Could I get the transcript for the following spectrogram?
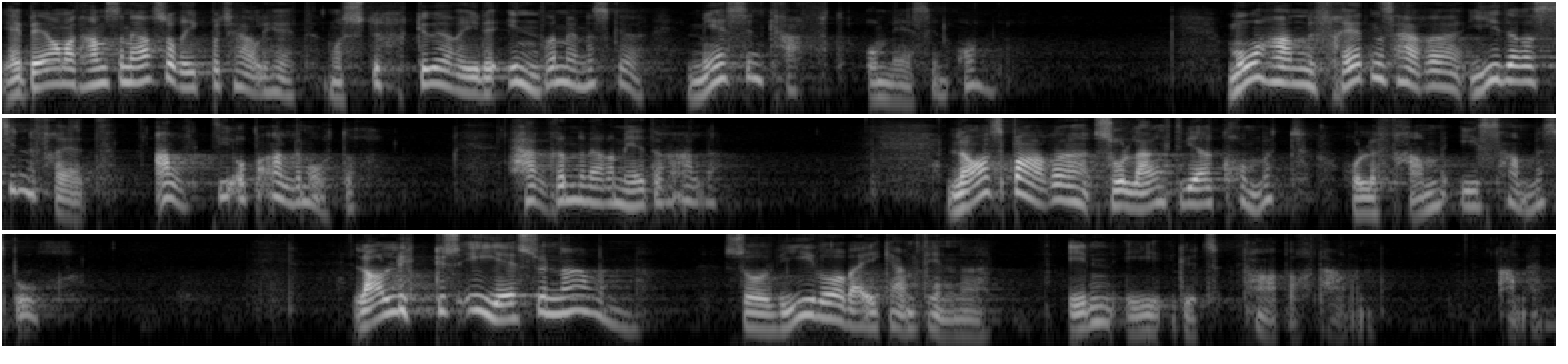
Jeg ber om at Han som er så rik på kjærlighet, må styrke dere i det indre mennesket med sin kraft og med sin ånd. Må Han, fredens Herre, gi dere sin fred, alltid og på alle måter. Herren være med dere alle. La oss bare, så langt vi er kommet, holde fram i samme spor. La lykkes i Jesu navn, så vi vår vei kan finne inn i Guds faderfavn. Amen.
